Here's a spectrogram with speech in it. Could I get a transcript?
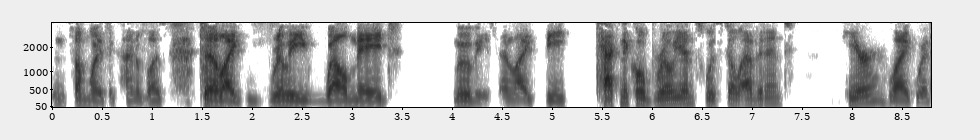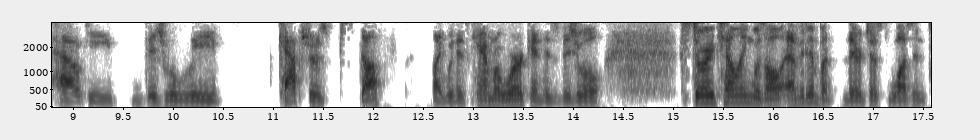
in some ways it kind of was to like really well made movies and like the technical brilliance was still evident here, like with how he visually captures stuff, like with his camera work and his visual storytelling was all evident, but there just wasn't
